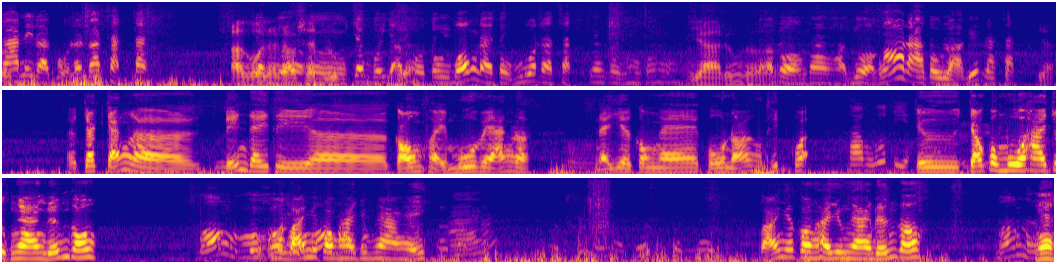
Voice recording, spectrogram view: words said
ra đây là gọi là ra sạch đây à gọi là rau sạch luôn. trong bữa giờ Dạ. của tôi bón đây tôi cũng nuốt ra sạch chứ tôi không có Dạ đúng rồi. đòn thôi họ vừa ngó ra tôi là biết ra sạch Chắc chắn là đến đây thì à, con phải mua về ăn rồi. ừ. Nãy giờ con nghe cô nói con thích quá. không có tiền Chứ cháu con mua 20 ngàn đứng cô. bón mua Cô bán cho con 20 ngàn hỉ? à, Bán cho con 20 ngàn đứng cô. Nghe.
